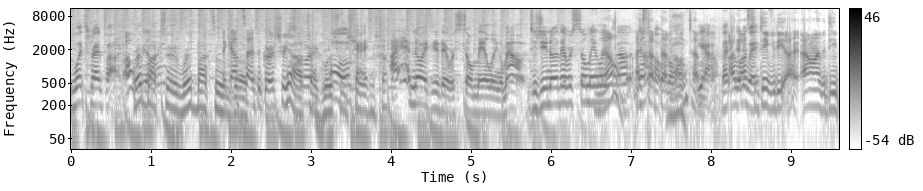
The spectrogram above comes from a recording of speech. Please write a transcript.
What's Redbox? Oh, Redbox, really? uh, Redbox. Like uh, outside the grocery yeah, store? outside grocery Oh, okay. stores and stuff. I had no idea they were still mailing them out. Did you know they were still mailing No, them out? No, I stopped that a long time yeah, ago. But I lost anyway, a DVD. I, I don't have a D-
